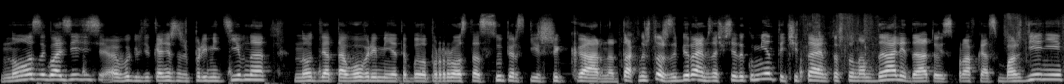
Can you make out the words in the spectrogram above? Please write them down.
Но, согласитесь, выглядит, конечно же, примитивно, но для того времени это было просто суперски шикарно. Так, ну что ж, забираем, значит, все документы, читаем то, что нам дали, да, то есть справка о освобождении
